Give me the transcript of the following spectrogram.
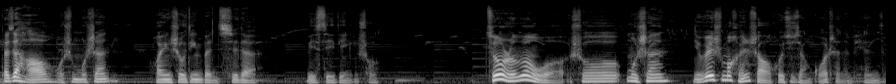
大家好，我是木山，欢迎收听本期的 VC 电影说。总有人问我说：“木山，你为什么很少会去讲国产的片子？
